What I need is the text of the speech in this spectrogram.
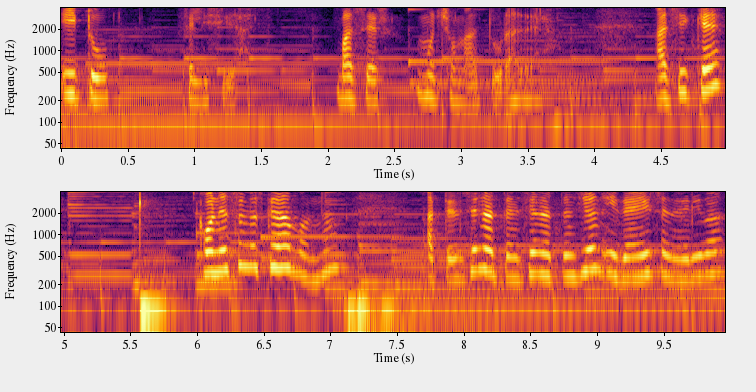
Y tu felicidad va a ser mucho más duradera. Así que con eso nos quedamos, ¿no? Atención, atención, atención y de ahí se deriva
